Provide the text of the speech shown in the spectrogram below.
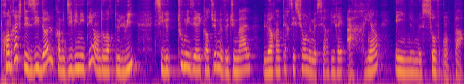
Prendrais-je des idoles comme divinité en dehors de lui Si le tout miséricordieux me veut du mal, leur intercession ne me servirait à rien et ils ne me sauveront pas.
